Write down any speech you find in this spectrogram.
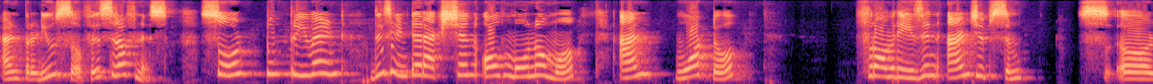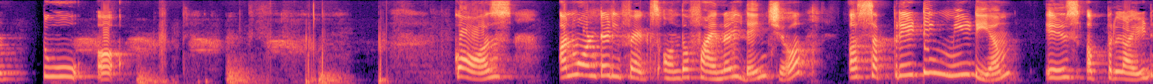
and produce surface roughness. So, to prevent this interaction of monomer and water, from resin and gypsum uh, to uh, cause unwanted effects on the final denture, a separating medium is applied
